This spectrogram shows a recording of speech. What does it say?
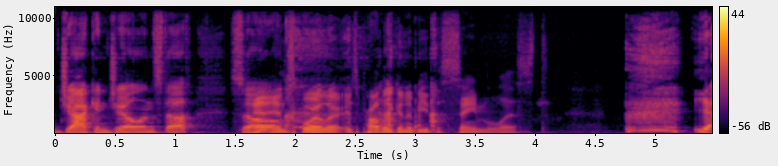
Jack and Jill and stuff. So and, and spoiler, it's probably going to be the same list. yeah,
